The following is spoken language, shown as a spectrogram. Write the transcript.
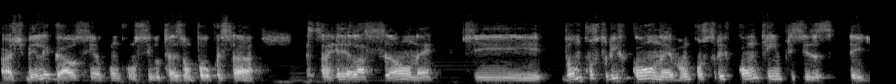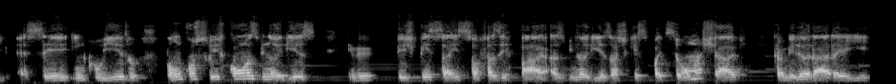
acho bem legal, assim, eu consigo trazer um pouco essa, essa relação, né? De vamos construir com, né? Vamos construir com quem precisa ser, é, ser incluído, vamos construir com as minorias, em vez de pensar em só fazer para as minorias. Acho que isso pode ser uma chave para melhorar aí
